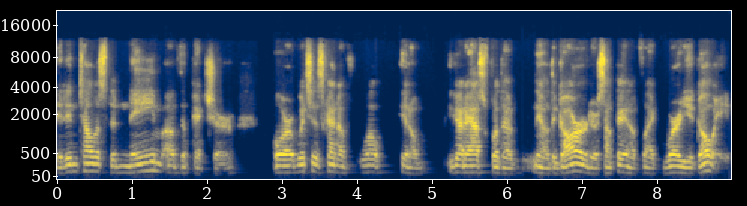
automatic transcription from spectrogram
They didn't tell us the name of the picture, or which is kind of, well, you know, you got to ask for the, you know, the guard or something of like, where are you going?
